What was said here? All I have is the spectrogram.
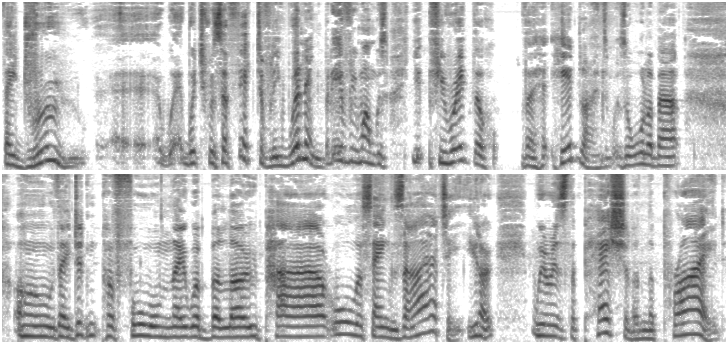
they drew, uh, which was effectively winning. But everyone was, if you read the the headlines, it was all about, oh, they didn't perform, they were below par, all this anxiety, you know. Whereas the passion and the pride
